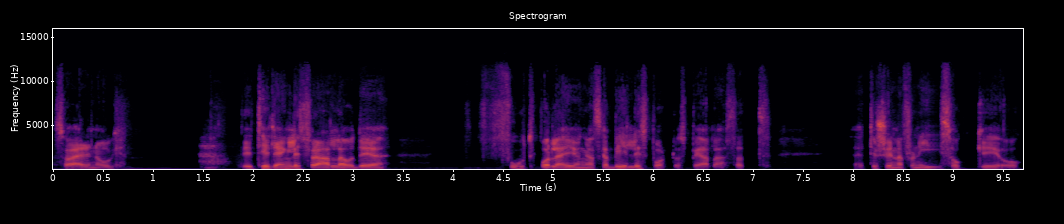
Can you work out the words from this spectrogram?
Så är det nog. Det är tillgängligt för alla och det, fotboll är ju en ganska billig sport att spela så att, eh, till skillnad från ishockey och,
